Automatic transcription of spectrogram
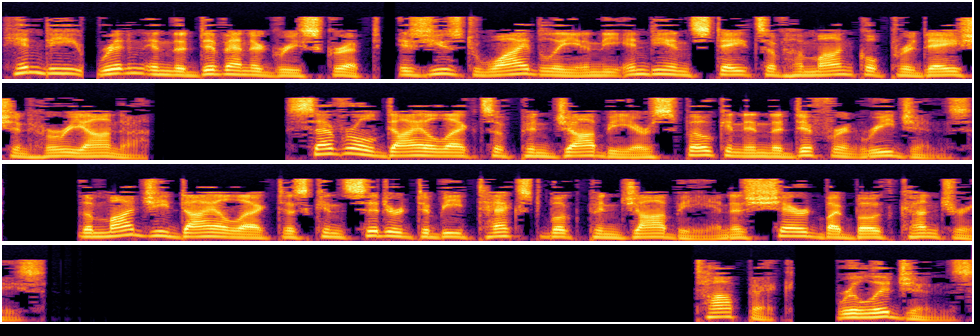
Hindi, written in the Devanagari script, is used widely in the Indian states of Himachal Pradesh and Haryana. Several dialects of Punjabi are spoken in the different regions. The Majhi dialect is considered to be textbook Punjabi and is shared by both countries. Religions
